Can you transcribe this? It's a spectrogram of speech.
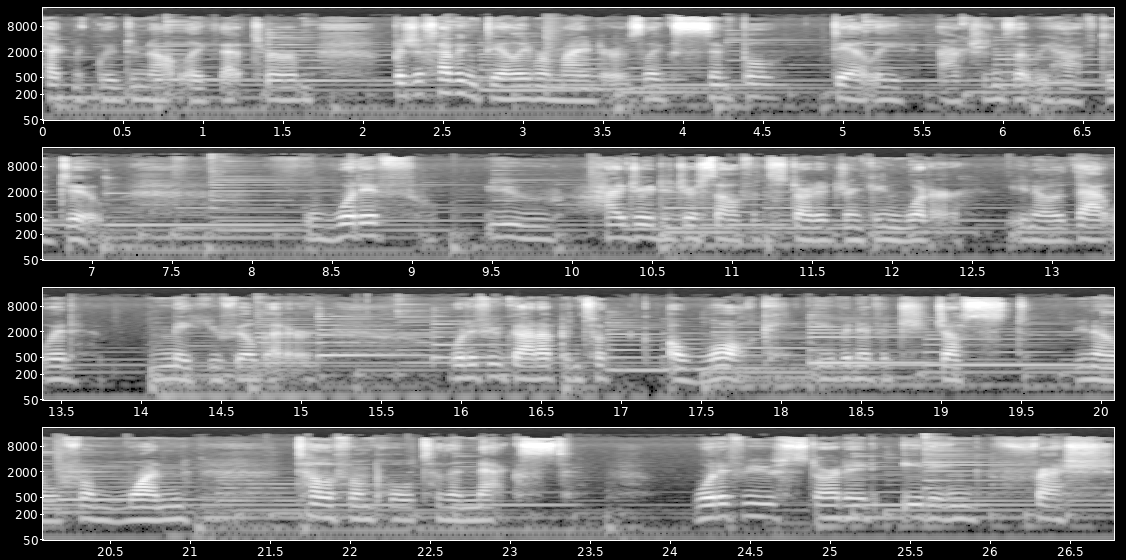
technically do not like that term, but just having daily reminders, like simple daily actions that we have to do. What if you hydrated yourself and started drinking water? You know, that would make you feel better. What if you got up and took a walk, even if it's just, you know, from one telephone pole to the next? What if you started eating fresh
